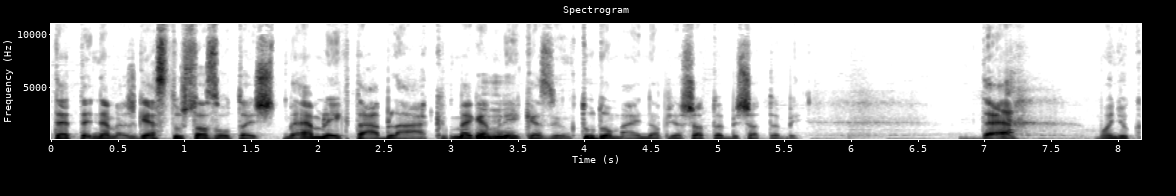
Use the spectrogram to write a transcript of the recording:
tett egy nemes gesztust, azóta is emléktáblák, megemlékezünk, uh-huh. tudománynapja, stb. stb. De mondjuk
